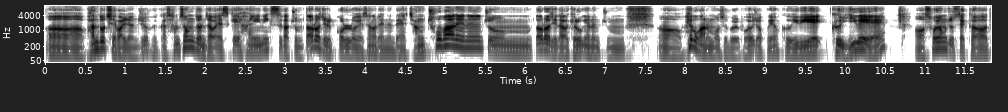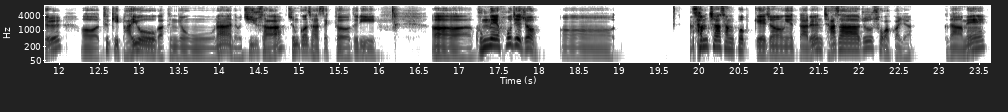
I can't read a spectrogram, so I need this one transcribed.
어, 반도체 관련주, 그러니까 삼성전자와 SK 하이닉스가 좀 떨어질 걸로 예상을 했는데 장 초반에는 좀 떨어지다가 결국에는 좀 어, 회복하는 모습을 보여줬고요. 그 이외에 그 이외에 어, 소형주 섹터들, 어, 특히 바이오 같은 경우나 지주사, 증권사 섹터들이 어, 국내 호재죠. 어, 3차 상법 개정에 따른 자사주 소각 관련, 그 다음에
